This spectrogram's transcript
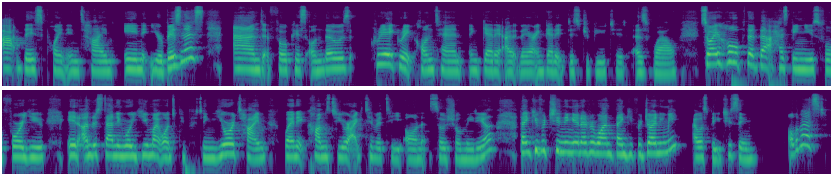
at this point in time in your business and focus on those create great content and get it out there and get it distributed as well. So I hope that that has been useful for you in understanding where you might want to be putting your time when it comes to your activity on social media. Thank you for tuning in, everyone. Thank you for joining me. I will speak to you soon. All the best.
